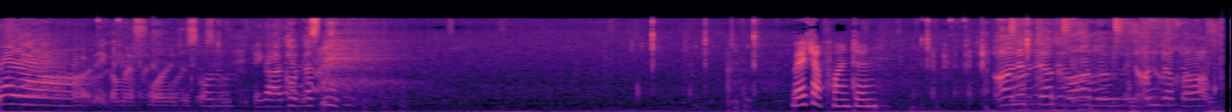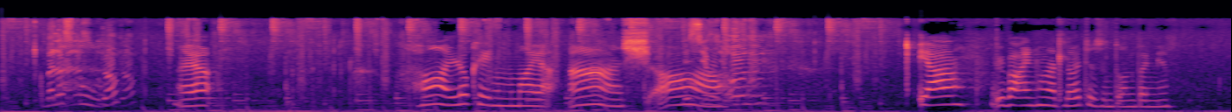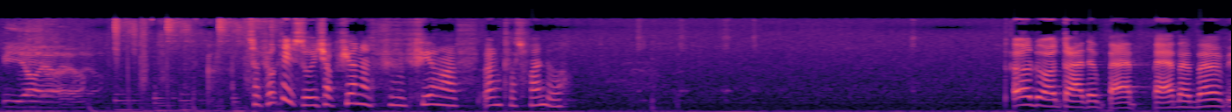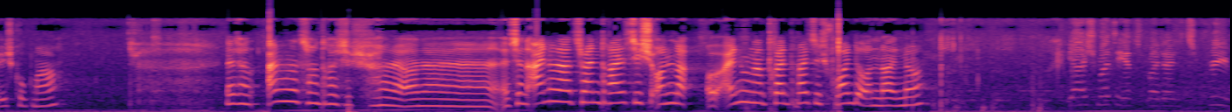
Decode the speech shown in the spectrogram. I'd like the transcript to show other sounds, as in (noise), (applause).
Oh, Digga, mein Freund ist on. Egal, komm, lass du. Welcher Freund denn? Ah, nicht der gerade, ein anderer. Aber lass du, oder? Ja. Oh, looking my Arsch. Ist Oh. jemand on? Ja, über 100 Leute sind on bei mir. Ja, ja, ja. Ist ja wirklich so. Ich habe 400, 400 irgendwas Freunde. Äh, da, da, da, bäh, bäh, bäh, bäh. Ich guck mal. Es sind 132, äh, es sind 132 online, äh, 133 Freunde online, ne? Ja, ich meinte jetzt bei deinem Stream.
